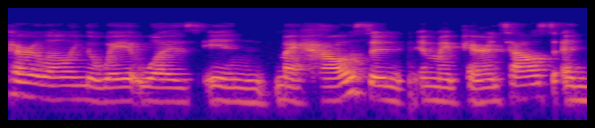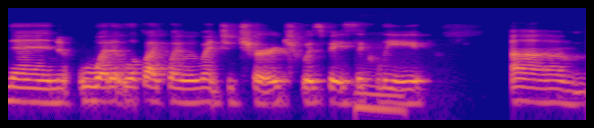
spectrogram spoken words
paralleling the way it was in my house and in my parents' house, and then what it looked like when we went to church was basically, um,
